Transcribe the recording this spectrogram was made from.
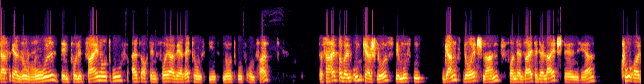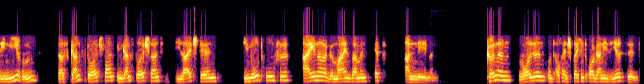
dass er sowohl den Polizeinotruf als auch den Feuerwehrrettungsdienstnotruf umfasst. Das heißt aber im Umkehrschluss, wir mussten ganz Deutschland von der Seite der Leitstellen her koordinieren, dass ganz Deutschland, in ganz Deutschland die Leitstellen die Notrufe einer gemeinsamen App annehmen, können, wollen und auch entsprechend organisiert sind,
